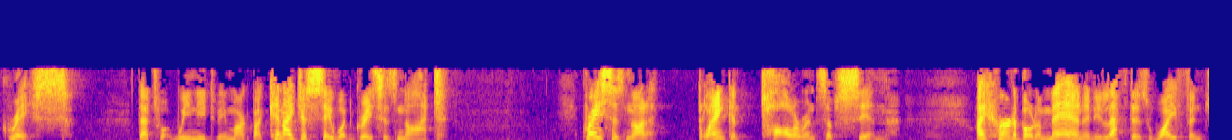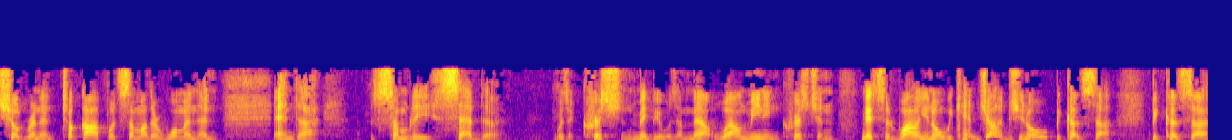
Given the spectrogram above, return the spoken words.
Grace. That's what we need to be marked by. Can I just say what grace is not? Grace is not a blanket tolerance of sin. I heard about a man and he left his wife and children and took off with some other woman and and uh, somebody said uh, was a Christian, maybe it was a well-meaning Christian. They said, "Well, you know, we can't judge, you know, because uh, because uh,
